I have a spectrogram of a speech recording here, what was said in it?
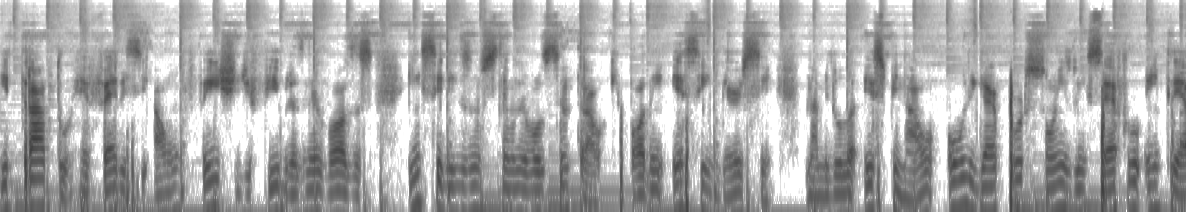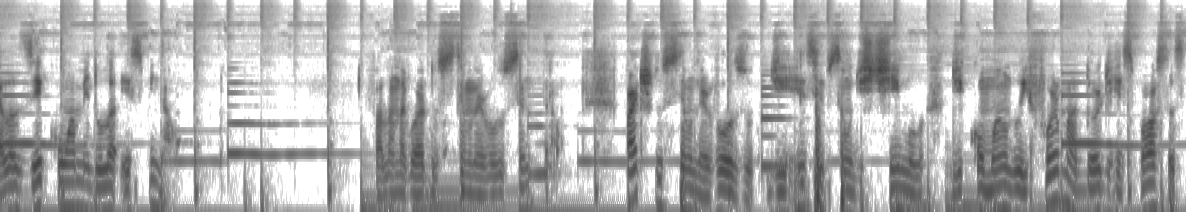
E trato refere-se a um feixe de fibras nervosas inseridas no sistema nervoso central, que podem estender-se na medula espinal ou ligar porções do encéfalo entre elas e com a medula espinal. Falando agora do sistema nervoso central parte do sistema nervoso de recepção de estímulo, de comando e formador de respostas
